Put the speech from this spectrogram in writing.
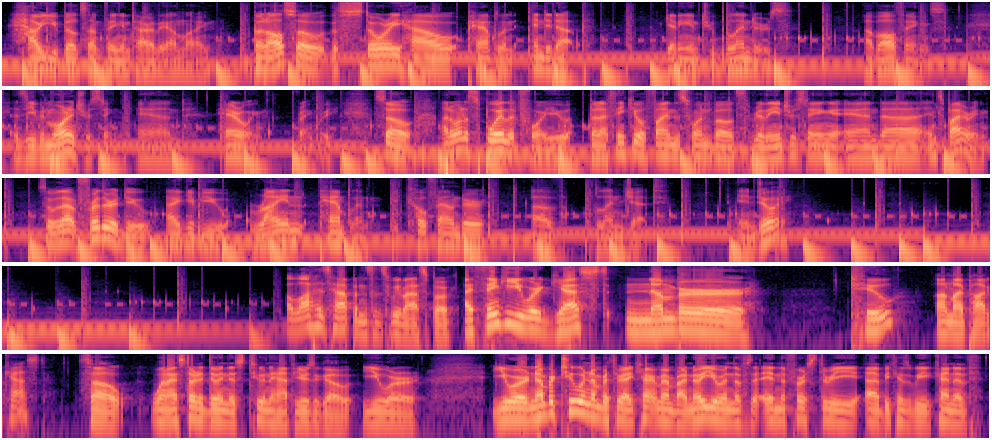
how you build something entirely online but also the story how pamplin ended up getting into blenders, of all things, is even more interesting and harrowing, frankly. So I don't want to spoil it for you, but I think you'll find this one both really interesting and uh, inspiring. So without further ado, I give you Ryan Pamplin, the co founder of BlendJet. Enjoy. a lot has happened since we last spoke. I think you were guest number two on my podcast. So when I started doing this two and a half years ago, you were you were number two or number three. I can't remember. I know you were in the in the first three uh, because we kind of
